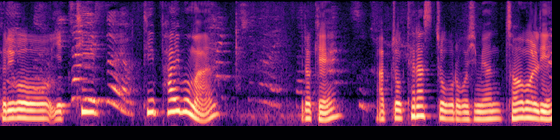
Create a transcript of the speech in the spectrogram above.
그리고 이 T, 있어요. T5만 이렇게 앞쪽 테라스 쪽으로 보시면 저 멀리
